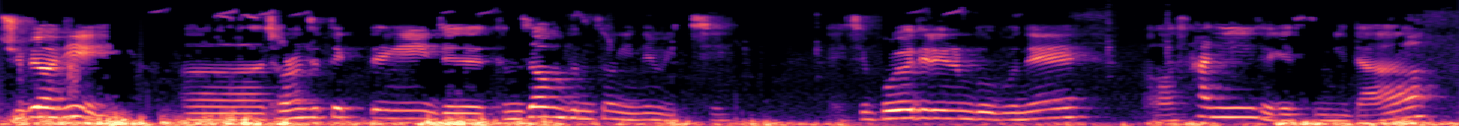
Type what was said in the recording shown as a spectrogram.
주변이 어, 전원주택 등이 이제 듬성듬성 있는 위치 네, 지금 보여드리는 부분에 어, 산이 되겠습니다.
